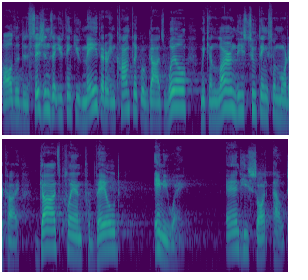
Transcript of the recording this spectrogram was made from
all the decisions that you think you've made that are in conflict with God's will, we can learn these two things from Mordecai. God's plan prevailed anyway, and he sought out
